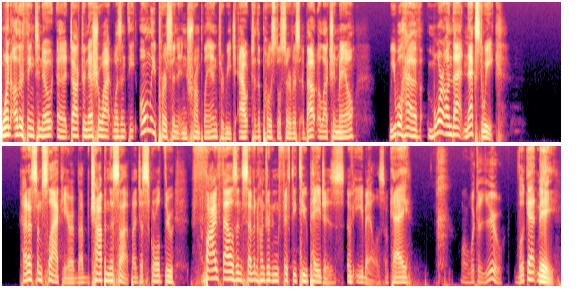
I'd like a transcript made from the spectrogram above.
one other thing to note uh, Dr. Nesheiwat wasn't the only person in Trumpland to reach out to the Postal Service about election mail. We will have more on that next week. Cut us some slack here. I'm, I'm chopping this up. I just scrolled through 5,752 pages of emails, okay? Well, look at you. Look at me.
